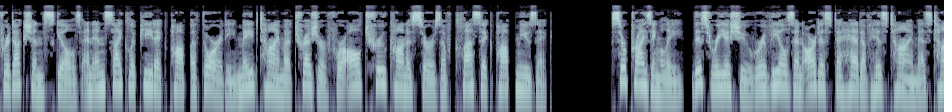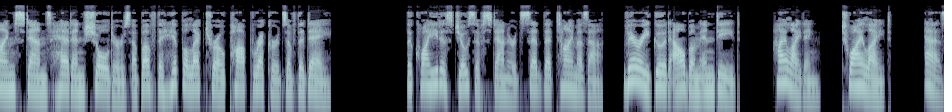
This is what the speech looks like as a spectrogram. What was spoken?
production skills and encyclopedic pop authority made Time a treasure for all true connoisseurs of classic pop music. Surprisingly, this reissue reveals an artist ahead of his time as Time stands head and shoulders above the hip electro-pop records of the day. The Quietus Joseph Stannard said that Time is a very good album indeed highlighting Twilight as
